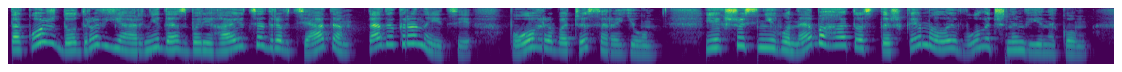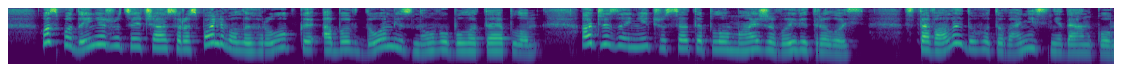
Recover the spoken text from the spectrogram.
Також до дров'ярні, де зберігаються древцята, та до краниці, погреба чи сараю. Якщо снігу небагато, стежки мили вуличним віником. Господині ж у цей час розпалювали грубки, аби в домі знову було тепло, адже за ніч усе тепло майже вивітрилось. Ставали до готування сніданку.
